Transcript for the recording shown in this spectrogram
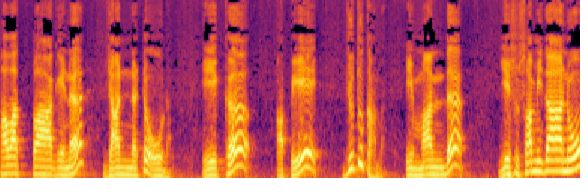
පවත්වාගෙන යන්නට ඕන. ඒක අපේ යුතුකම. එ මන්ද යෙසු සමිධානෝ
